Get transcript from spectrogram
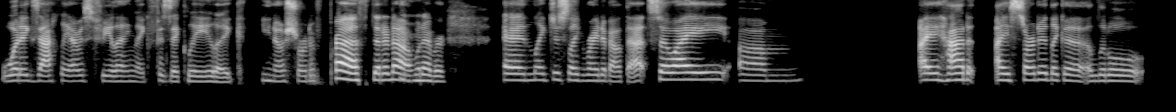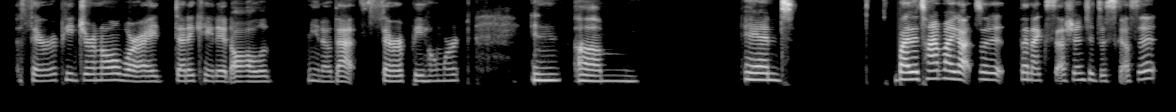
what exactly I was feeling like physically, like, you know, short of breath, da da da, Mhm. whatever. And like just like write about that. So I um I had I started like a, a little therapy journal where I dedicated all of, you know, that therapy homework in um and by the time I got to the next session to discuss it,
